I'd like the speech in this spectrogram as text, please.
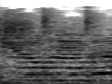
you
